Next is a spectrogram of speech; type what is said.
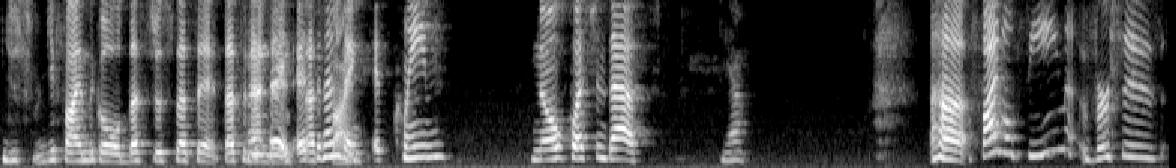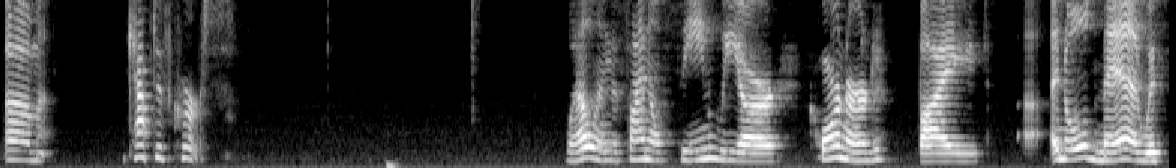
You just you find the gold. That's just that's it. That's an that's ending. it. It's That's an fine. ending. It's clean. No questions asked. Yeah. Uh final scene versus um Captive Curse. Well, in the final scene, we are cornered by uh, an old man with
